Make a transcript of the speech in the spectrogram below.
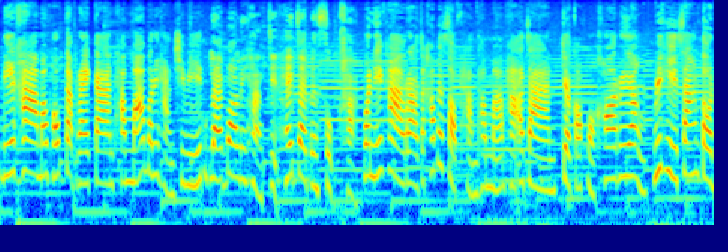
วัสดีค่ะ มาพบกับรายการธรรมะบริหารชีวิต และบริหารจิตให้ใจเป็นสุขค่ะ วันนี้ค่ะเราจะเข้าไปสอบถามธรรมะพระอาจารย์ เกี่ยวกับหัวข้อเรื่อง วิธีสร้างตน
